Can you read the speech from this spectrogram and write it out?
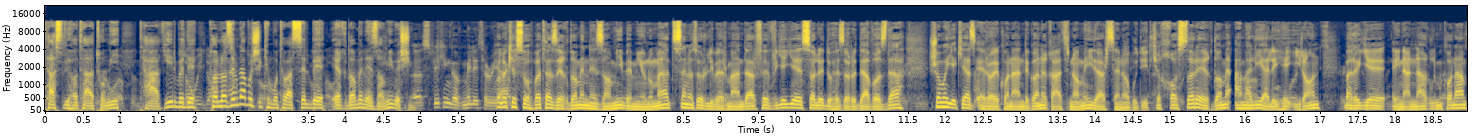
تسلیحات اتمی تغییر بده تا لازم نباشه که متوسل به اقدام نظامی بشیم. حالا که صحبت از اقدام نظامی به میون اومد سناتور لیبرمن در فوریه سال 2012 شما یکی از ارائه کنندگان قطعنامه‌ای در سنا بودید که خواستار اقدام عملی علیه ایران برای عینا نقل می‌کنم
